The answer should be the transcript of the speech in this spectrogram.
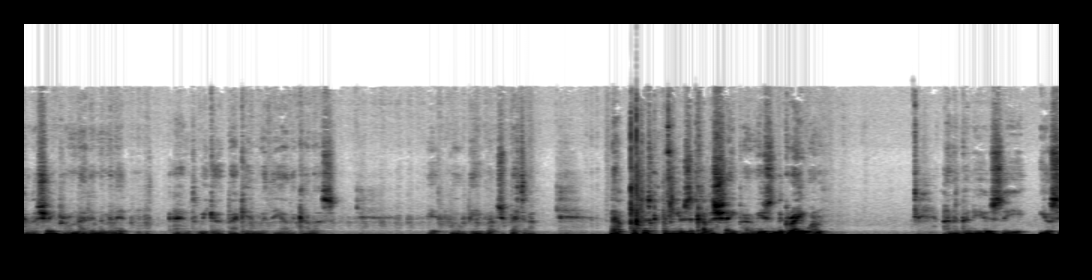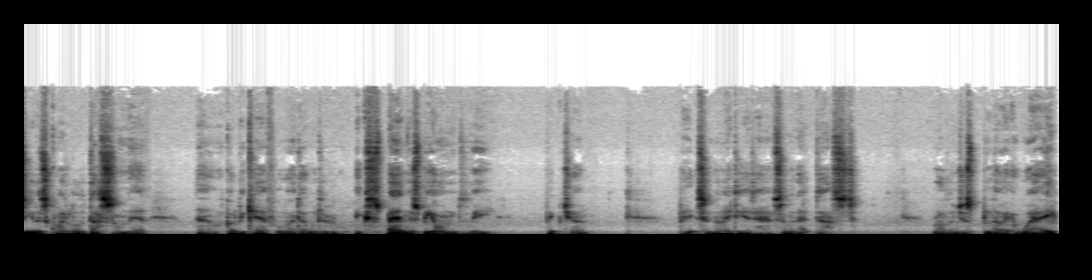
colour shaper on that in a minute, and we go back in with the other colours, it will be much better. Now, I'm just going to use the colour shaper. I'm using the grey one. And I'm going to use the, you'll see there's quite a lot of dust on there. Now, I've got to be careful. I don't want to expand this beyond the picture. But it's an idea to have some of that dust, rather than just blow it away,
